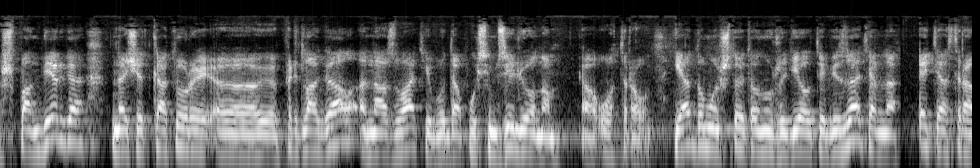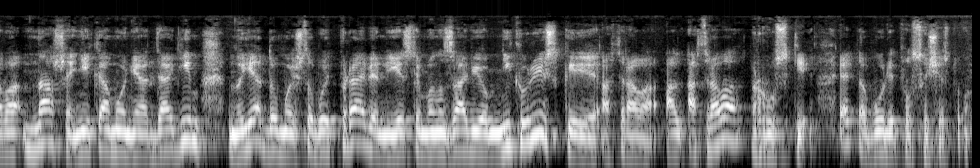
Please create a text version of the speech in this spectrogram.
Шпанберга, значит, который предлагал назвать его, допустим, Зеленым островом. Я думаю, что это нужно делать обязательно. Эти острова наши, никому не отдадим. Но я думаю, что будет правильно, если мы назовем не Курильские острова, а острова русские. Это будет по существу.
